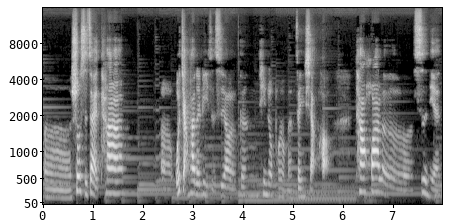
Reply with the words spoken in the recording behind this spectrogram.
呃，说实在，他，呃，我讲他的例子是要跟听众朋友们分享哈。他花了四年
